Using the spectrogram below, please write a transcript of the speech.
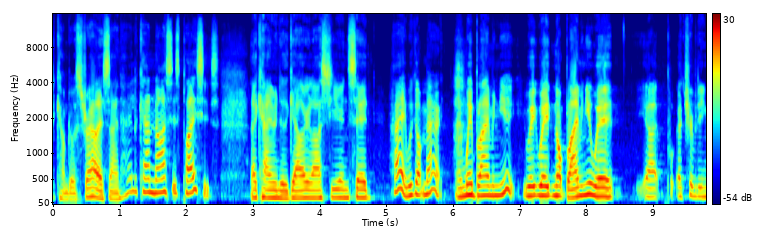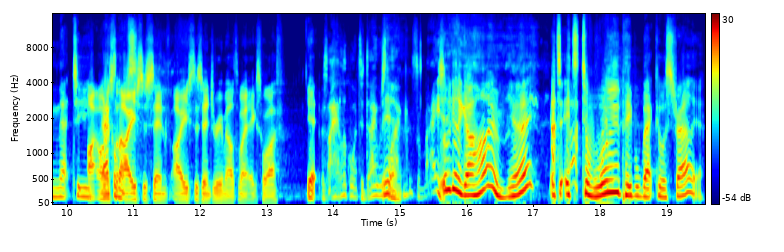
to come to Australia, saying, "Hey, look how nice this place is." They came into the gallery last year and said, "Hey, we got married, and we're blaming you. We, we're not blaming you. We're uh, attributing that to you." I, honestly. I used to send I used to send your email to my ex-wife. yeah. I was like, hey, look what today was Yeah. like. It's amazing. We're going to go home, Yeah. It's, it's to woo people back to Australia.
